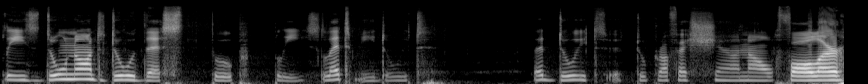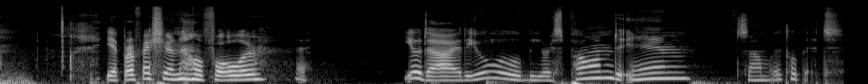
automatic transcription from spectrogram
Please do not do this, poop. Please let me do it. Let do it to professional faller. Yeah, professional faller. You died. You will be respawned in some little bit.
